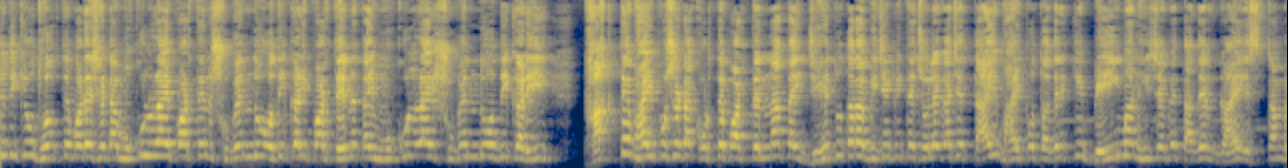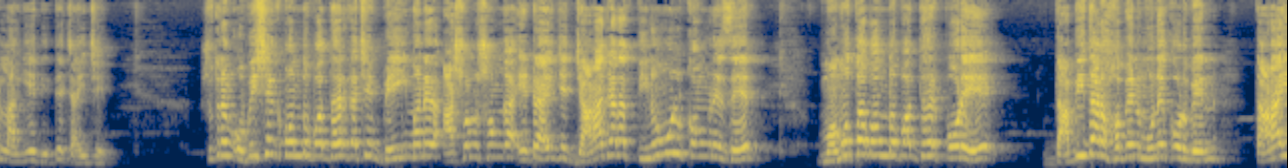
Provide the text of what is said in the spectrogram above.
যদি কেউ ধরতে পারে, সেটা মুকুল রায় পারতেন, শুভেন্দু অধিকারী পারতেন, তাই মুকুল রায়, শুভেন্দু অধিকারী থাকতে ভাইপো সেটা করতে পারতেন না, তাই যেহেতু তারা বিজেপিতে চলে গেছে, তাই ভাইপো তাদেরকে বেইমান হিসেবে তাদের গায়ে স্টাম্প লাগিয়ে দিতে চাইছে। সুতরাং অভিষেক বন্দ্যোপাধ্যায়ের কাছে বেইমানের আসল সংজ্ঞা এটাই যে, যারা যারা তৃণমূল কংগ্রেসের মমতা বন্দ্যোপাধ্যায়ের পরে দাবিদার হবেন মনে করবেন, তারাই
